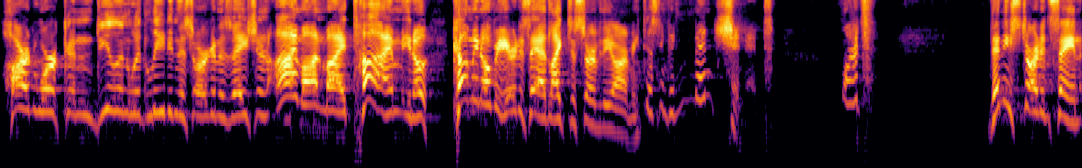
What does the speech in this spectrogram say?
hardworking, dealing with leading this organization. I'm on my time, you know, coming over here to say I'd like to serve the army. He doesn't even mention it. What? Then he started saying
